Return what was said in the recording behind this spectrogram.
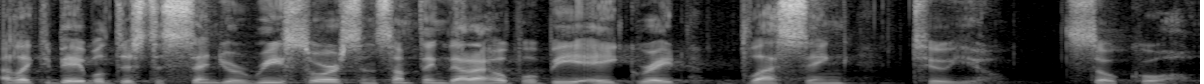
I'd like to be able just to send you a resource and something that I hope will be a great blessing to you. So cool.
